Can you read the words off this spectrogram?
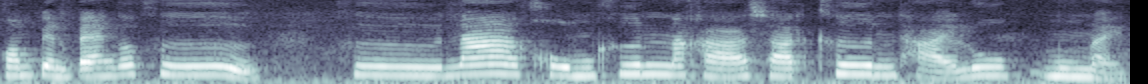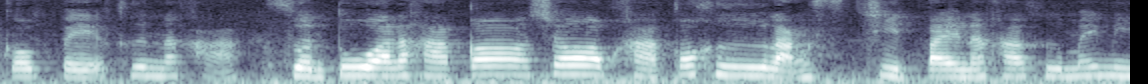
ความเปลี่ยนแปลงก็คือ คือหน้าคมขึ้นนะคะ ชัดขึ้นถ่ายรูปมุมไหนก็เป๊ะขึ้นนะคะ ส่วนตัวนะคะก็ชอบค่ะก็คือหลังฉีดไปนะคะ คือไม่มี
